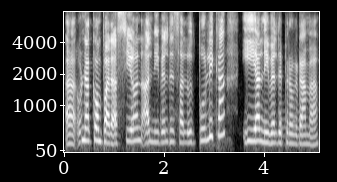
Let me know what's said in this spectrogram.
ah, una comparación al nivel de salud pública y al nivel de programa,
